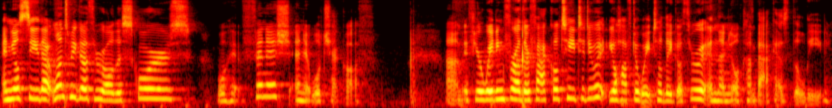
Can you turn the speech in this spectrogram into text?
And you'll see that once we go through all the scores, we'll hit finish and it will check off. Um, if you're waiting for other faculty to do it, you'll have to wait till they go through it and then you'll come back as the lead.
